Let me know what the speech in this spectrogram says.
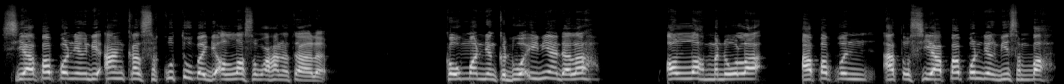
Siapa pun yang diangkat sekutu bagi Allah Subhanahu taala. Kauman yang kedua ini adalah Allah menolak apa pun atau siapa pun yang disembah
